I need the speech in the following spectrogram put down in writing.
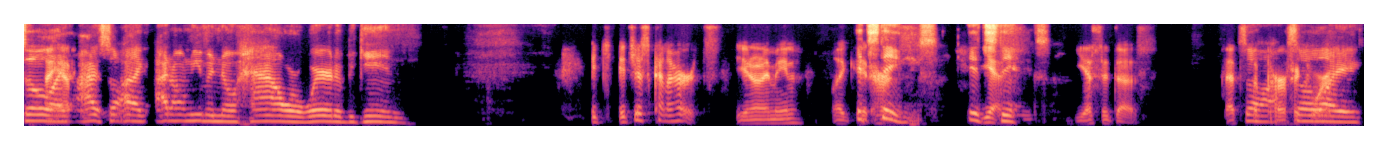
So I like I so I I don't even know how or where to begin. It it just kind of hurts. You know what I mean? Like It, hurts. stings. It Yes. stings. Yes, it does. That's So the perfect so word. like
